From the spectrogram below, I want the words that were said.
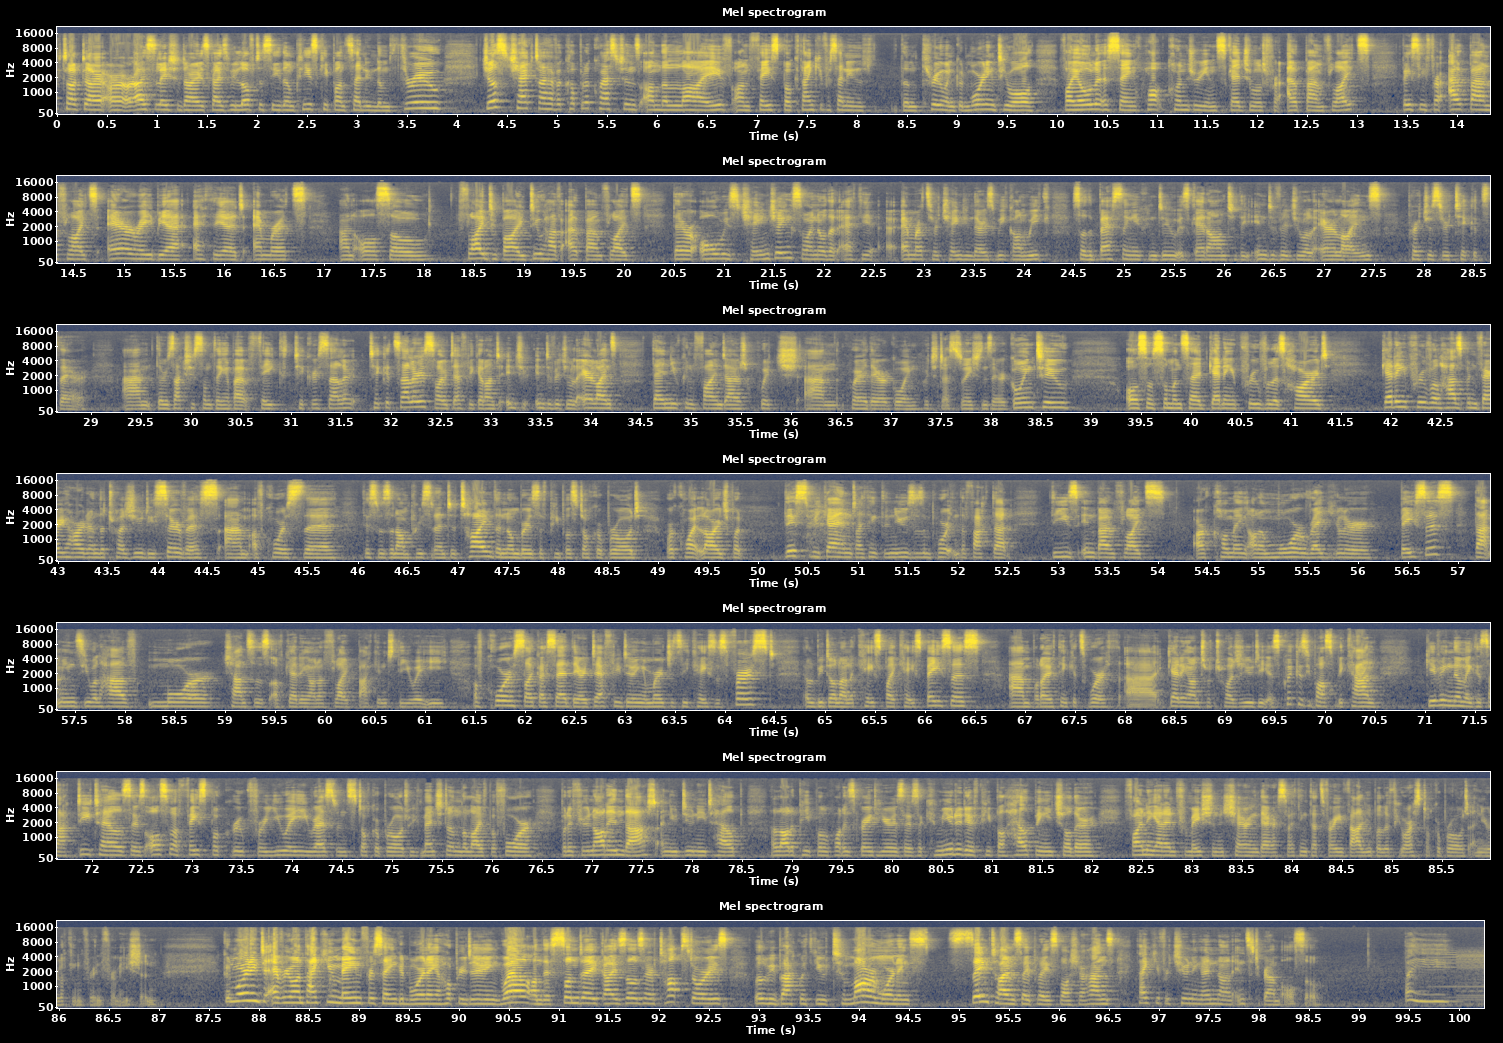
TikTok or our isolation diaries, guys. We love to see them. Please keep on sending them through. Just checked. I have a couple of questions on the live on Facebook. Thank you for sending them through, and good morning to you all. Viola is saying what country is scheduled for outbound flights. Basically, for outbound flights, Air Arabia, Etihad, Emirates, and also Fly Dubai do have outbound flights. They're always changing, so I know that Etihad, Emirates are changing theirs week on week. So the best thing you can do is get on to the individual airlines, purchase your tickets there. Um, there's actually something about fake ticker seller, ticket sellers, so I would definitely get onto in- individual airlines. Then you can find out which um, where they are going, which destinations they are going to. Also, someone said getting approval is hard. Getting approval has been very hard on the Tawajudi service. Um, of course, the this was an unprecedented time. The numbers of people stuck abroad were quite large, but this weekend, I think the news is important. The fact that these inbound flights are coming on a more regular basis, that means you will have more chances of getting on a flight back into the UAE. Of course, like I said, they are definitely doing emergency cases first. It will be done on a case by case basis, um, but I think it's worth uh, getting onto Tawajudi as quick as you possibly can giving them exact details. There's also a Facebook group for UAE residents stuck abroad. We've mentioned on the live before, but if you're not in that and you do need help, a lot of people, what is great here is there's a community of people helping each other, finding out information and sharing there. So I think that's very valuable if you are stuck abroad and you're looking for information. Good morning to everyone. Thank you, Maine, for saying good morning. I hope you're doing well on this Sunday. Guys, those are top stories. We'll be back with you tomorrow morning, same time, same place. Wash your hands. Thank you for tuning in on Instagram also. Bye.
